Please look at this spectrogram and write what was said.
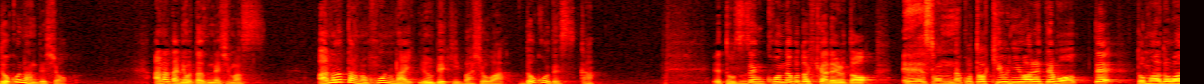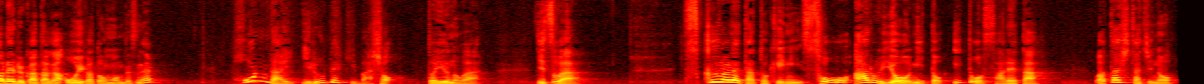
どこなんでしょう？あなたにお尋ねします。あなたの本来いるべき場所はどこですか？突然こんなことを聞かれると「えー、そんなこと急に言われても」って戸惑われる方が多いかと思うんですね。本来いるべき場所というのは実は作られた時にそうあるようにと意図された私たちの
